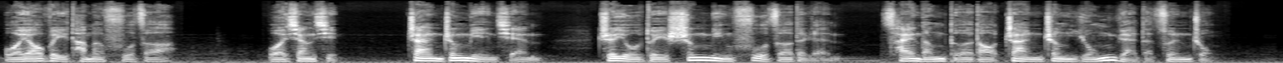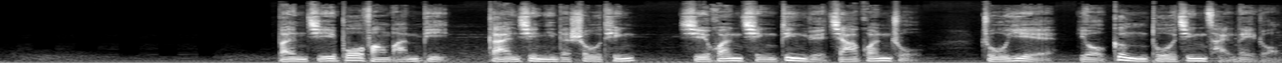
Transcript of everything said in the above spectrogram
我要为他们负责。我相信，战争面前，只有对生命负责的人，才能得到战争永远的尊重。”本集播放完毕，感谢您的收听，喜欢请订阅加关注，主页有更多精彩内容。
